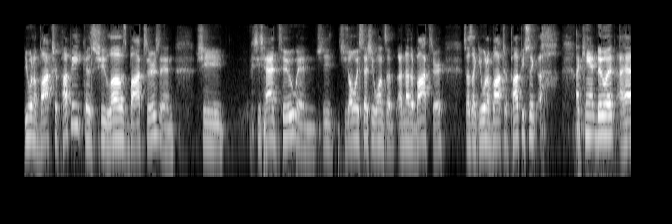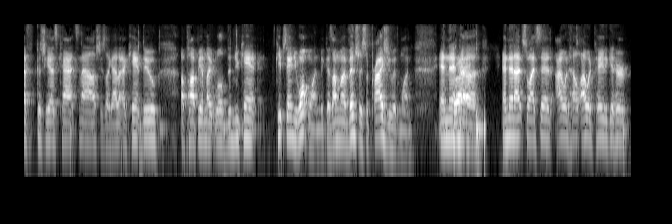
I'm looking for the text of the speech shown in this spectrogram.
You want a boxer puppy? Because she loves boxers, and she she's had two, and she she's always said she wants a, another boxer. So I was like, "You want a boxer puppy?" She's like, Ugh, "I can't do it. I have because she has cats now." She's like, I, "I can't do a puppy." I'm like, "Well, then you can't keep saying you want one because I'm gonna eventually surprise you with one." And then Right. uh, and then I so I said I would help. I would pay to get her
